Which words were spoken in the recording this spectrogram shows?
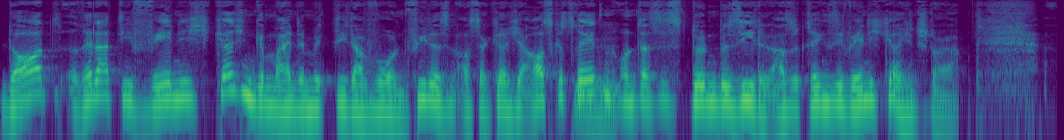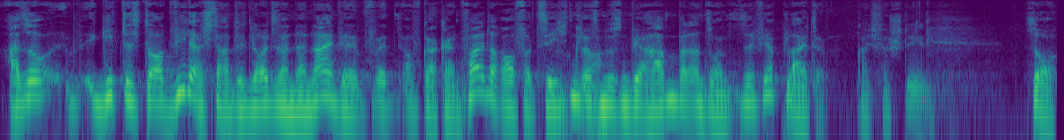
dort relativ wenig Kirchengemeindemitglieder wohnen. Viele sind aus der Kirche ausgetreten mhm. und das ist dünn besiedelt, also kriegen sie wenig Kirchensteuer. Also gibt es dort Widerstand. Die Leute sagen, nein, nein, wir werden auf gar keinen Fall darauf verzichten, das müssen wir haben, weil ansonsten sind wir pleite. Kann ich verstehen. So,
